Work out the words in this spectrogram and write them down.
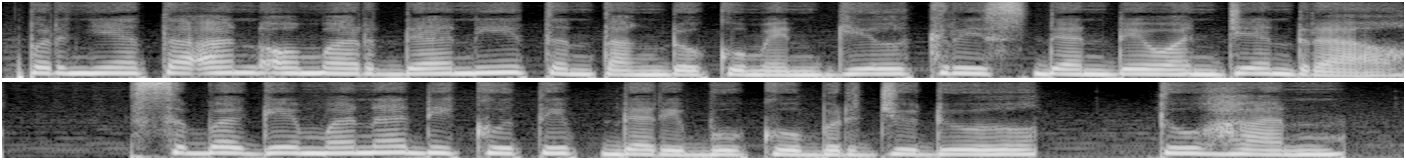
Pernyataan Omar Dhani tentang dokumen Gilchrist dan Dewan Jenderal, sebagaimana dikutip dari buku berjudul Tuhan,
